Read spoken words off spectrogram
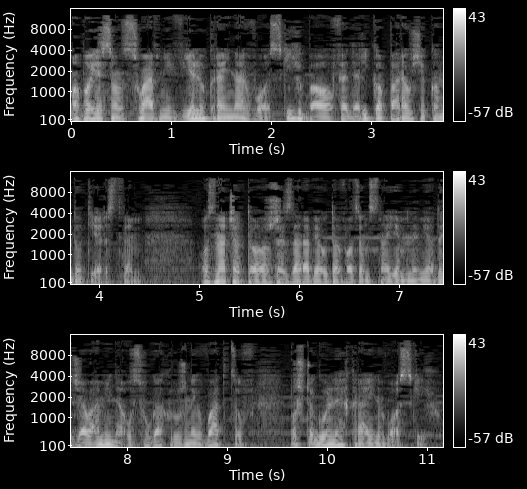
Oboje są sławni w wielu krainach włoskich, bo Federico parał się kondotierstwem. Oznacza to, że zarabiał dowodząc najemnymi oddziałami na usługach różnych władców poszczególnych krain włoskich.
